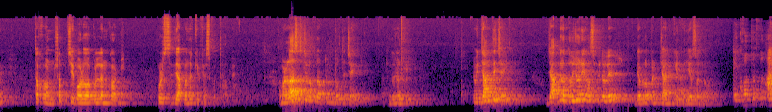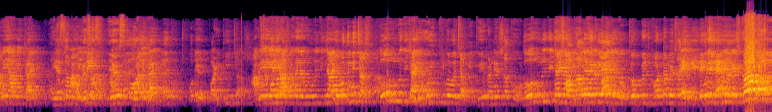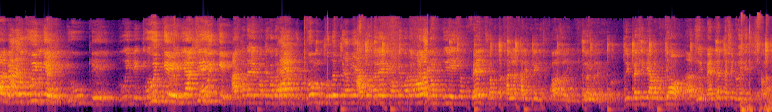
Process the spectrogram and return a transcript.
তখন সবচেয়ে বড় অকল্যাণকর পরিস্থিতি আপনাদেরকে ফেস করতে হবে। আমার লাস্ট যে কথাটা আপনাকে বলতে চাই আপনি দুজনকেই আমি জানতে চাই যে আপনারা দুজনেই হসপিটালের ডেভেলপমেন্ট চান কিনা ইয়েস অন্য আমি আমি চাই। or আমি no? চাই। কি চাস? আমি এই হাসপাতালের উন্নতি চাই? কোনোদিনই চাস? তোর উন্নতি চাই। তুই কীভাবে চাবি? তুই এটা নেশা কর। তোর উন্নতি চাই সকাল থেকে কাজ এলো। চব্বিশ ঘণ্টা নেশা তুই কে? ইউ কে? তুই ব্যক্তিগত তুই কে? তুই কে? হাসপাতালের পক্ষে কথা বল। একদম তোদেরকে আমি হাসপাতালের পক্ষে কথা বল। একদম তুই এই সব ফেল সব খালি খালি ফেলে কিছু বলা তুই পেশেন্ট আবার ভর্তি হ। তুই মেন্টাল পেশেন্ট হয়ে গেছিস শালা।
